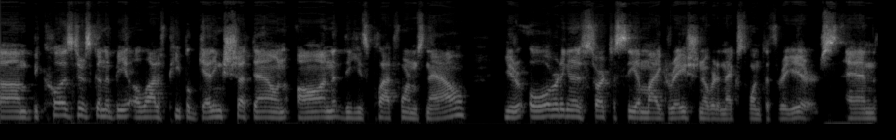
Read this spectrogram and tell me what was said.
um, because there's going to be a lot of people getting shut down on these platforms now, you're already going to start to see a migration over the next one to three years. And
